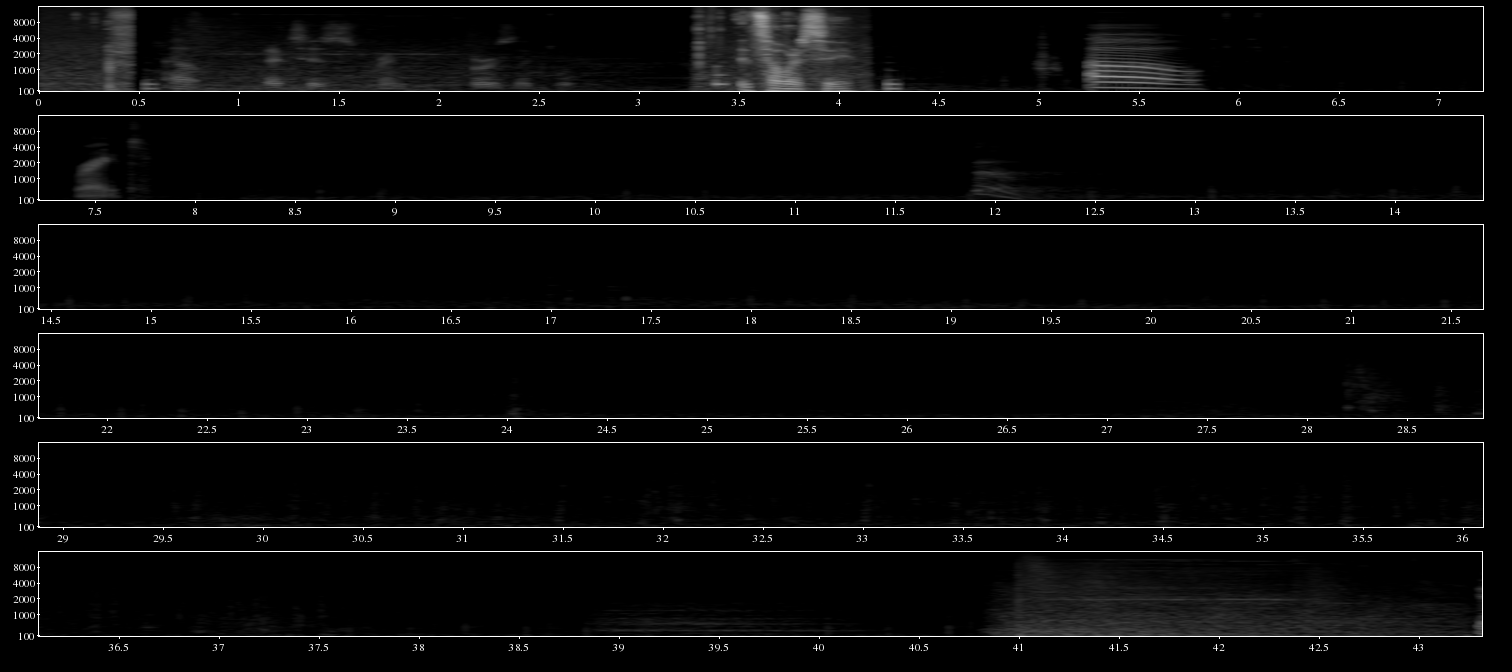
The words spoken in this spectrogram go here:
oh. That's his friend. Or is like, it's horsey. Oh. Right.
